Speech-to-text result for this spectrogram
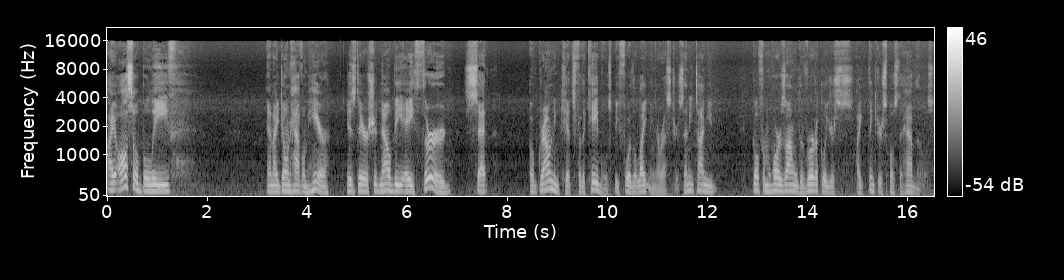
I also believe, and I don't have them here, is there should now be a third set of grounding kits for the cables before the lightning arresters. Anytime you go from horizontal to vertical, you're I think you're supposed to have those.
